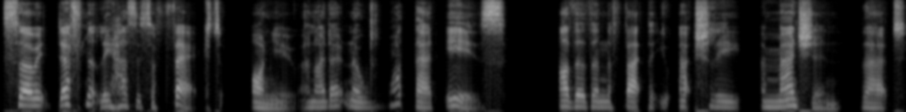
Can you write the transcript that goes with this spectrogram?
so it definitely has this effect on you. And I don't know what that is, other than the fact that you actually imagine that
